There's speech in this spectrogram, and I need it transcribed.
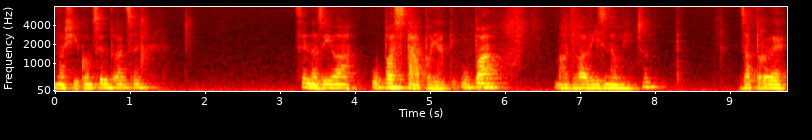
naší koncentrace, se nazývá upastápajaty. Upa má dva významy. Za prvé,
